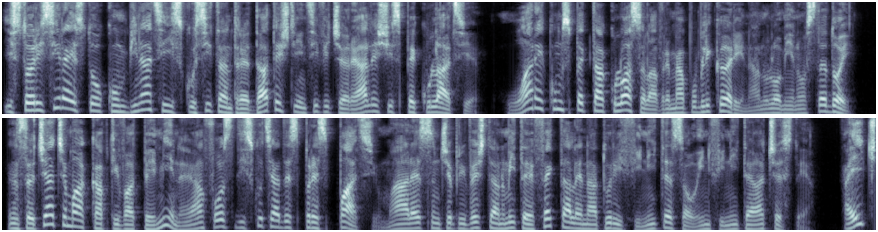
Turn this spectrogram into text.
Istorisirea este o combinație iscusită între date științifice reale și speculație, oarecum spectaculoasă la vremea publicării, în anul 1902. Însă ceea ce m-a captivat pe mine a fost discuția despre spațiu, mai ales în ce privește anumite efecte ale naturii finite sau infinite a acestuia. Aici,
